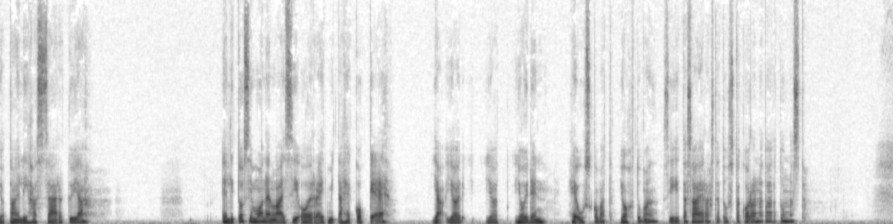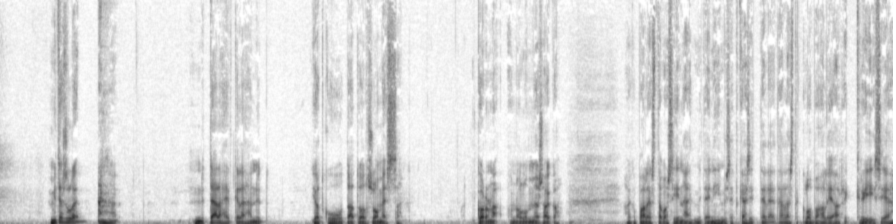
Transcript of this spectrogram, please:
jotain lihassärkyjä – Eli tosi monenlaisia oireita, mitä he kokee ja joiden he uskovat johtuvan siitä sairastetusta koronatartunnasta. Mitä sulle, nyt tällä hetkellähän nyt jotkut huutaa tuolla somessa. Korona on ollut myös aika, aika paljastava siinä, että miten ihmiset käsittelee tällaista globaalia kriisiä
